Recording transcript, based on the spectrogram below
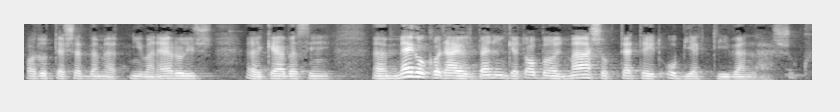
adott esetben, mert nyilván erről is eh, kell beszélni, megakadályoz bennünket abban, hogy mások tetteit objektíven lássuk.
